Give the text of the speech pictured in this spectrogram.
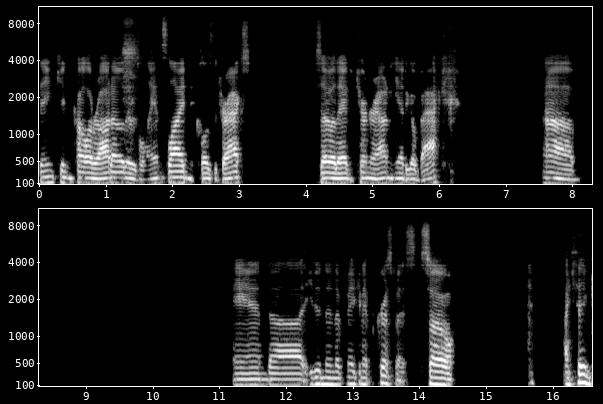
think in Colorado, there was a landslide and it closed the tracks. So they had to turn around and he had to go back. Um, and uh, he didn't end up making it for Christmas. So I think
